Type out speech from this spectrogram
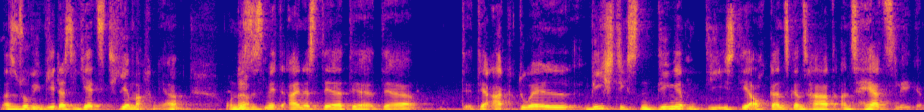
Also so wie wir das jetzt hier machen, ja. Und das ja. ist mit eines der, der, der, der aktuell wichtigsten Dinge, die ich dir auch ganz, ganz hart ans Herz lege.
